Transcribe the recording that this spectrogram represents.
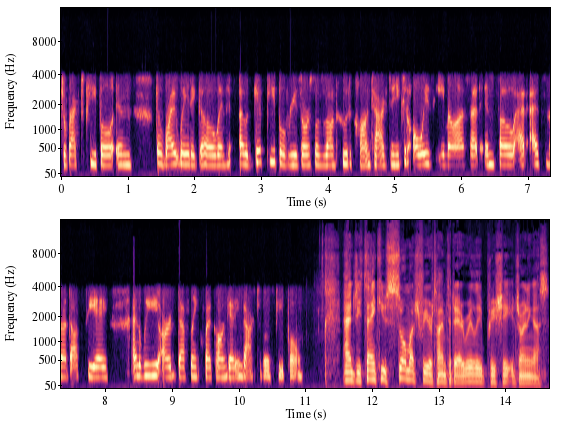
direct people in the right way to go and uh, give people resources on who to contact. And you can always email us at info at edsna.ca, and we are definitely quick on getting back to those people. Angie, thank you so much for your time today. I really appreciate you joining us.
